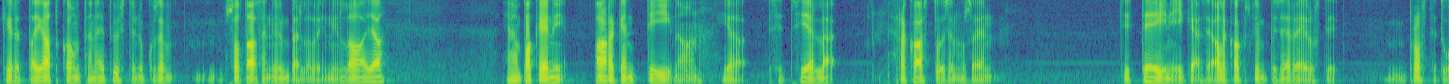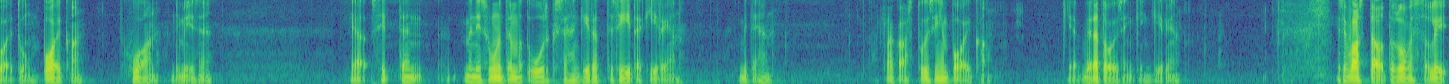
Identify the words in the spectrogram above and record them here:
kirjoittaa jatkoa, mutta hän ei pystynyt, kun se sota sen ympärillä oli niin laaja. Ja hän pakeni Argentiinaan ja sitten siellä rakastui semmoiseen siis teini-ikäiseen, alle 20 reilusti prostituoituun poikaan, Juan nimiseen. Ja sitten meni suunnitelmat uusiksi ja hän kirjoitti siitä kirjan, miten hän rakastui siihen poikaan. Ja vielä toisenkin kirjan. Ja se vastaanotto Suomessa oli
